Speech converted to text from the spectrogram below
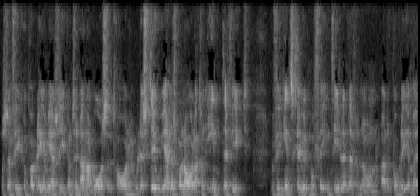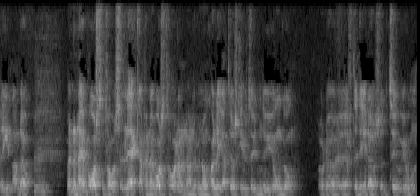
Och sen fick hon problem igen så gick hon till en annan vårdcentral och det stod i hennes journal att hon inte fick, hon fick inte skriva ut morfin till henne för när hon hade problem med det innan då. Mm. Men den här vårdcentralen, läkaren på den här vårdcentralen hade väl nonchalerat det och skrivit ut en ny omgång. Och då, efter det då så tog ju hon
